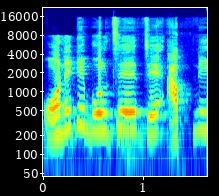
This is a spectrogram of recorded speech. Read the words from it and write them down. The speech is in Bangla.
অনেকে বলছে যে আপনি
